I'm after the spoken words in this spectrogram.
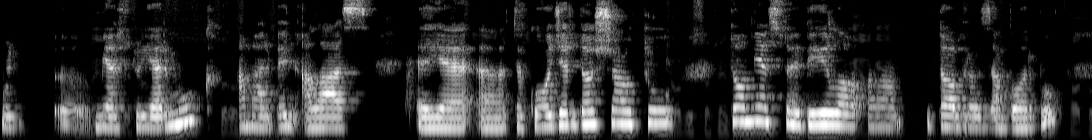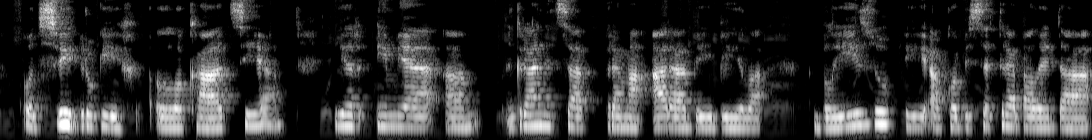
u Eh, mjestu Jermuk. Amar bin Alas eh, je uh, također došao tu. To mjesto je bilo uh, dobro za borbu od svih drugih lokacija jer im je um, granica prema Arabiji bila blizu i ako bi se trebali da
